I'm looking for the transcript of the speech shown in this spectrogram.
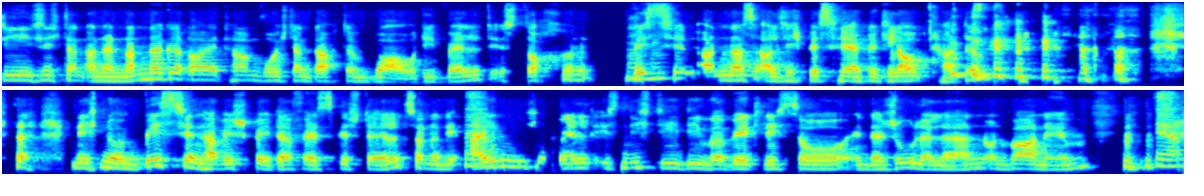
die sich dann aneinandergereiht haben, wo ich dann dachte, wow, die Welt ist doch ein mhm. bisschen anders, als ich bisher geglaubt hatte. nicht nur ein bisschen, habe ich später festgestellt, sondern die ja. eigentliche Welt ist nicht die, die wir wirklich so in der Schule lernen und wahrnehmen. Ja.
